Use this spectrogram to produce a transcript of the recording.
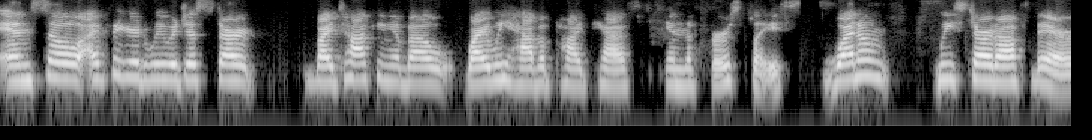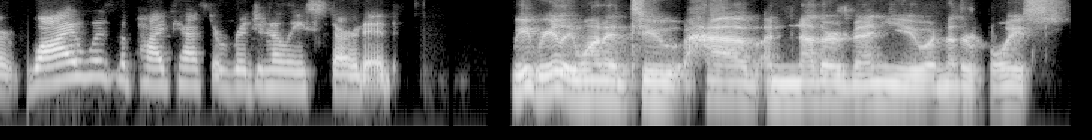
and so I figured we would just start by talking about why we have a podcast in the first place. Why don't we start off there? Why was the podcast originally started? We really wanted to have another venue, another voice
